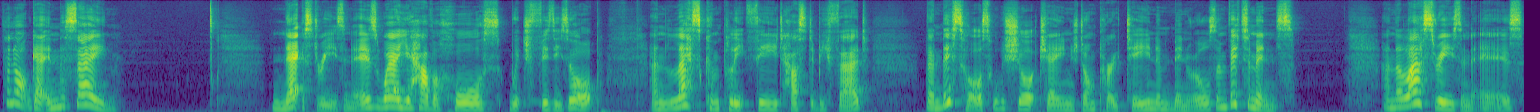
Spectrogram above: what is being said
they're not getting the same. Next reason is where you have a horse which fizzes up and less complete feed has to be fed, then this horse will be shortchanged on protein and minerals and vitamins. And the last reason is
